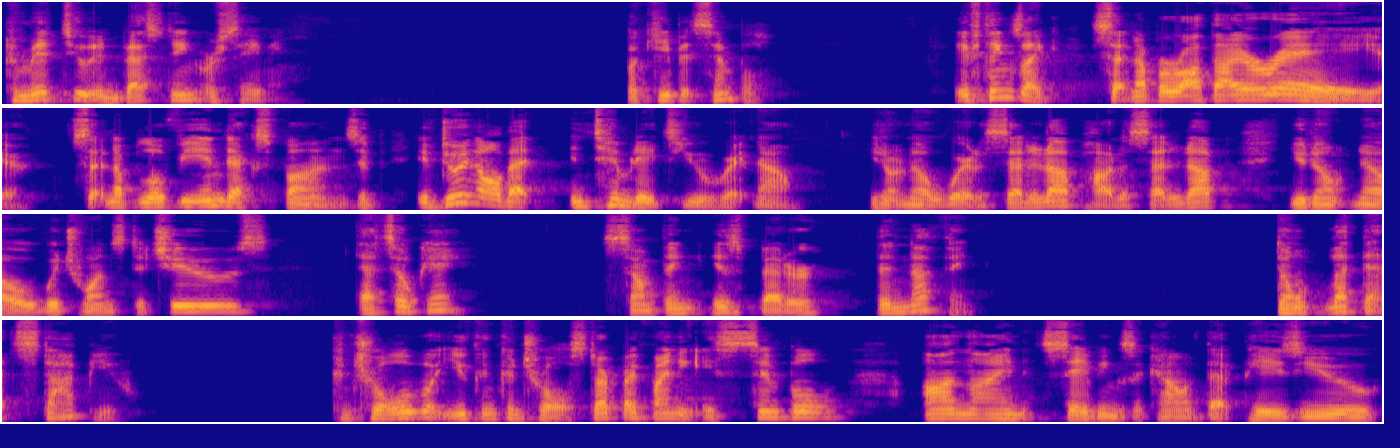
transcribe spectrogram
Commit to investing or saving. But keep it simple. If things like setting up a Roth IRA, setting up low fee index funds, if, if doing all that intimidates you right now, you don't know where to set it up, how to set it up. You don't know which ones to choose. That's okay. Something is better than nothing. Don't let that stop you. Control what you can control. Start by finding a simple online savings account that pays you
